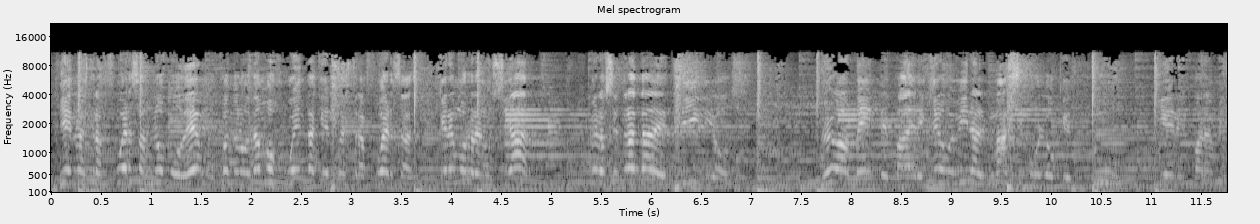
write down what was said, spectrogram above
Y en nuestras fuerzas no podemos. Cuando nos damos cuenta que en nuestras fuerzas queremos renunciar. Pero se trata de ti, Dios. Nuevamente, Padre, quiero vivir al máximo lo que tú tienes para mí.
